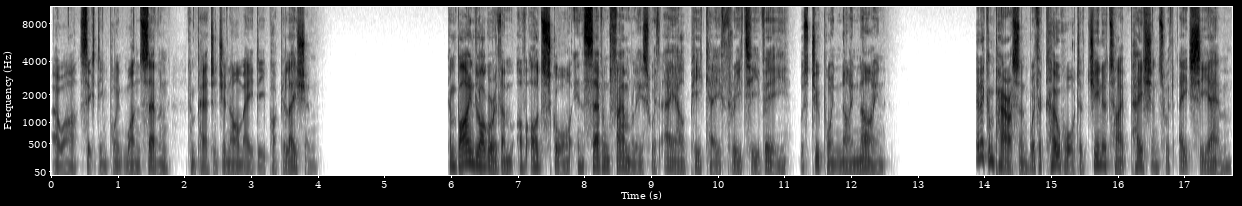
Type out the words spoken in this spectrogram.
OR 16.17, compared to genome AD population. Combined logarithm of odds score in seven families with ALPK3TV was 2.99. In a comparison with a cohort of genotype patients with HCM,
